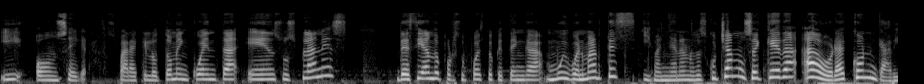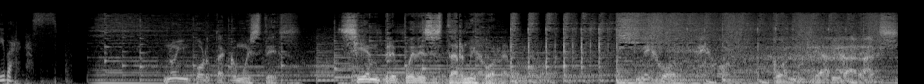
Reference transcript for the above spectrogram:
y 11 grados. Para que lo tome en cuenta en sus planes. Deseando, por supuesto, que tenga muy buen martes y mañana nos escuchamos. Se queda ahora con Gaby Vargas. No importa cómo estés, siempre puedes estar mejor. Mejor, mejor con Gaby Vargas.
